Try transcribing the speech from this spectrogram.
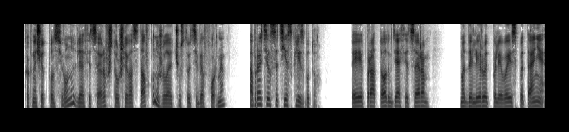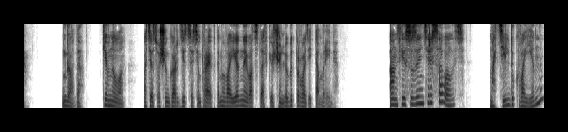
Как насчет пансиона для офицеров, что ушли в отставку, но желают чувствовать себя в форме? Обратился Тьес к Лизбуту. Ты про тот, где офицерам моделирует полевые испытания?» «Да, да», — кивнул он. «Отец очень гордится этим проектом, и военные в отставке очень любят проводить там время». Анфиса заинтересовалась. «Матильду к военным?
